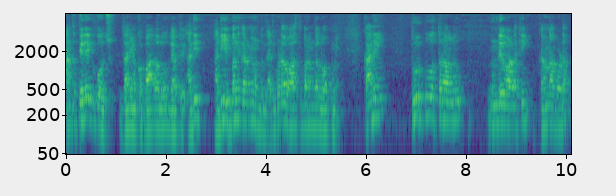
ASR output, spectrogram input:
అంత తెలియకపోవచ్చు. దాని యొక్క బాధలు లేకపోతే అది అది ఇబ్బందికరమే ఉంటుంది. అది కూడా వాస్తుపరంగా లోపమే. కానీ తూర్పు ఉత్తరాలు ఉండే వాళ్ళకి కన్నా కూడా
